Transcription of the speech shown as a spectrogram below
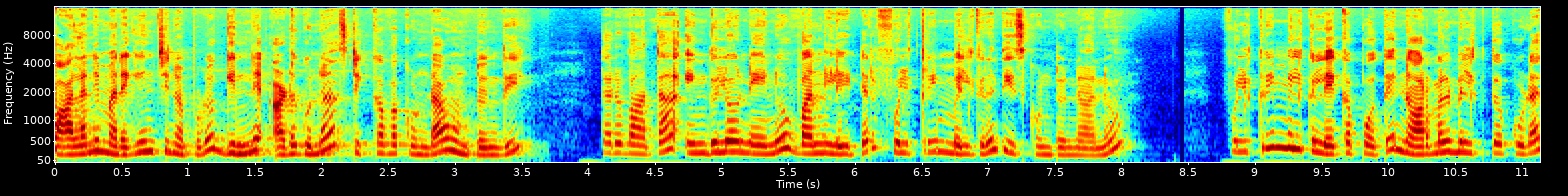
పాలని మరిగించినప్పుడు గిన్నె అడుగున స్టిక్ అవ్వకుండా ఉంటుంది. తరువాత ఇందులో నేను వన్ లీటర్ ఫుల్ క్రీమ్ మిల్క్ని తీసుకుంటున్నాను. ఫుల్ క్రీమ్ మిల్క్ లేకపోతే నార్మల్ మిల్క్తో కూడా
